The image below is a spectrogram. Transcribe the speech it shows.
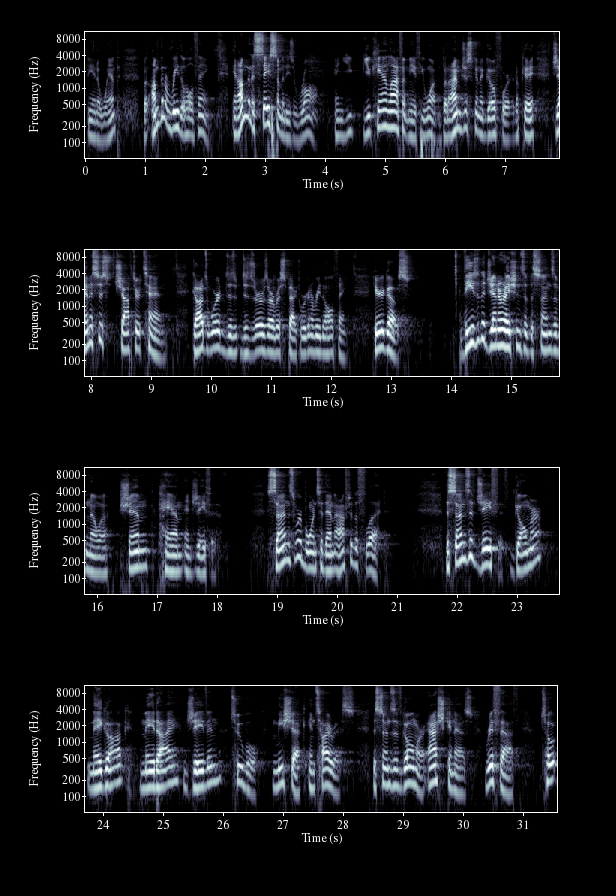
being a wimp. But I'm going to read the whole thing. And I'm going to say some of these wrong. And you, you can laugh at me if you want, but I'm just going to go for it, okay? Genesis chapter 10. God's word des- deserves our respect. We're going to read the whole thing. Here it goes. These are the generations of the sons of Noah Shem, Ham, and Japheth. Sons were born to them after the flood. The sons of Japheth Gomer, Magog, Madai, Javan, Tubal, Meshech, and Tiras. The sons of Gomer, Ashkenaz, Riphath, to-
